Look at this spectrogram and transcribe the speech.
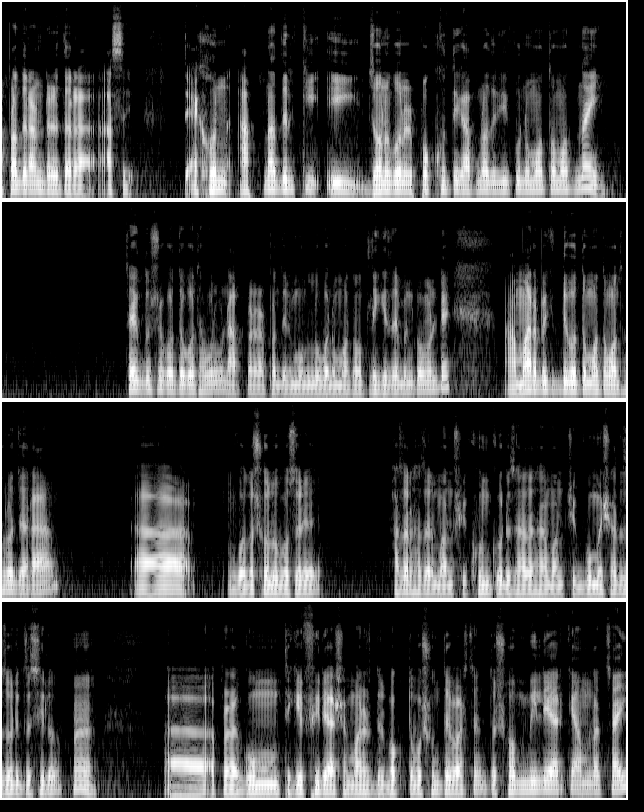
আপনাদের আন্ডারে তারা আছে। তো এখন আপনাদের কি এই জনগণের পক্ষ থেকে আপনাদের কি কোনো মতামত নাই? যাই দর্শক, কত কথা বলবেন আপনারা আপনাদের মূল্যবান মতামত লিখে যাবেন কমেন্টে। আমার ব্যক্তিগত মতামত হলো যারা গত ষোলো বছরে হাজার হাজার মানুষকে খুন করেছে, হাজার হাজার মানুষকে গুমের সাথে জড়িত ছিল হ্যাঁ? আপনারা গুম থেকে ফিরে আসা মানুষদের বক্তব্য শুনতে পারছেন, তো সব মিলে আর কি আমরা চাই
